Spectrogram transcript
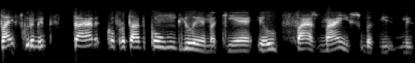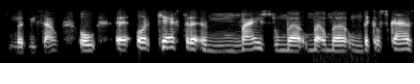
vai seguramente estar confrontado com um dilema que é ele faz mais uma, uma demissão ou uh, orquestra mais uma, uma, uma, um daqueles casos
